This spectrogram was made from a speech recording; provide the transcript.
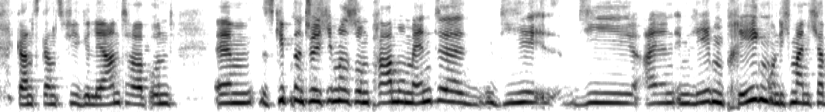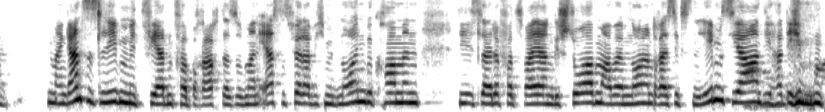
ganz, ganz viel gelernt habe. Und ähm, es gibt natürlich immer so ein paar Momente, die, die einen im Leben prägen. Und ich meine, ich habe mein ganzes Leben mit Pferden verbracht. Also mein erstes Pferd habe ich mit neun bekommen. Die ist leider vor zwei Jahren gestorben, aber im 39. Lebensjahr. Die hat eben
